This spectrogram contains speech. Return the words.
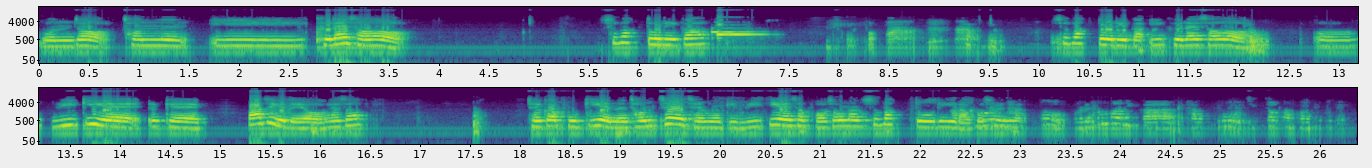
먼저 저는 이 그래서 수박돌이가 수박돌이가 이 글에서 어, 위기에 이렇게 빠지게 돼요. 그래서 제가 보기에는 전체 제목이 위기에서 벗어난 수박돌이라고 생각. 닫고 원래 한 거니까 닫고 직접 한번 해보세요.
